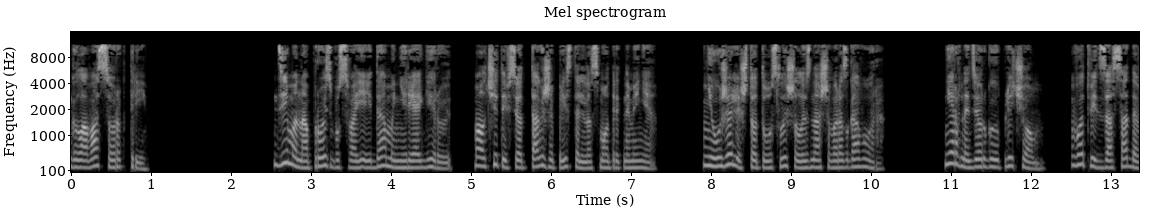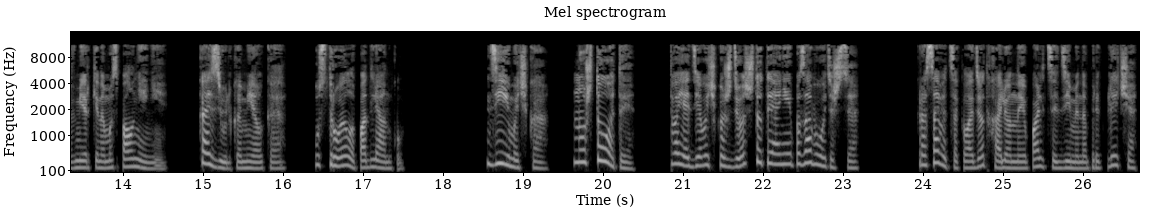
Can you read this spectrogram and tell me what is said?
Глава 43. Дима на просьбу своей дамы не реагирует, молчит и все так же пристально смотрит на меня. Неужели что-то услышал из нашего разговора? Нервно дергаю плечом. Вот ведь засада в Миркином исполнении. Козюлька мелкая. Устроила подлянку. «Димочка, ну что ты? Твоя девочка ждет, что ты о ней позаботишься». Красавица кладет холеные пальцы Диме на предплечье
